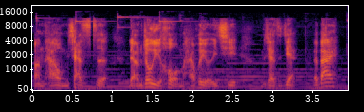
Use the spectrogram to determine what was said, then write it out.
访谈。我们下次两周以后我们还会有一期，我们下次见，拜拜。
